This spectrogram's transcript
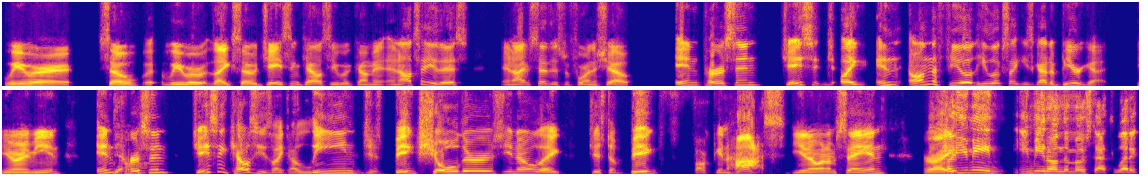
We were so we were like so Jason Kelce would come in, and I'll tell you this, and I've said this before in the show. In person, Jason like in on the field, he looks like he's got a beer gut. You know what I mean? In Yeah. person, Jason Kelce's like a lean, just big shoulders, you know, like just a big fucking hoss. You know what I'm saying? Oh, right? oh, you mean you mean on the most athletic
